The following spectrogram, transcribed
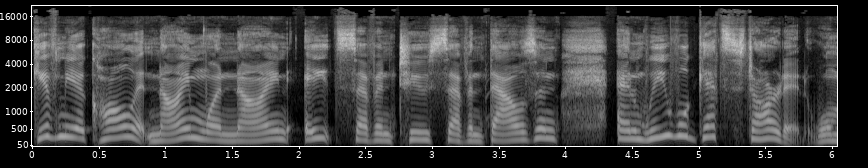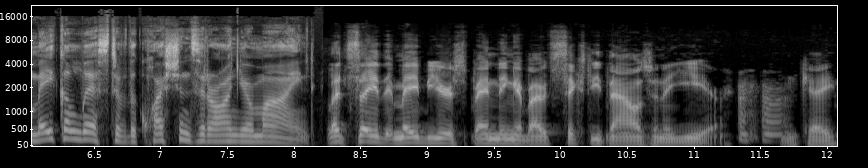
give me a call at 919-872-7000 and we will get started. We'll make a list of the questions that are on your mind. Let's say that maybe you're spending about sixty thousand a year. hmm Okay.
